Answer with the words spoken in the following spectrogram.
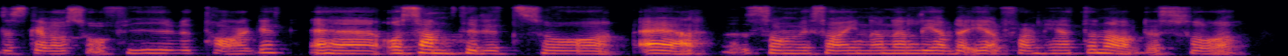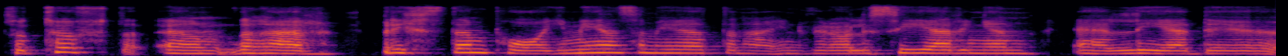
det ska vara så för givet taget. Eh, och samtidigt så är, som vi sa innan, den levda erfarenheten av det så, så tufft. Eh, den här bristen på gemensamhet, den här individualiseringen eh, leder ju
